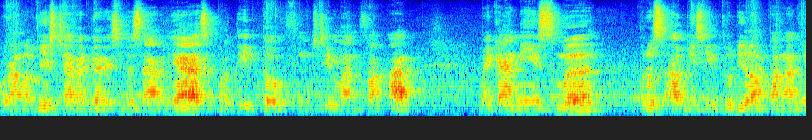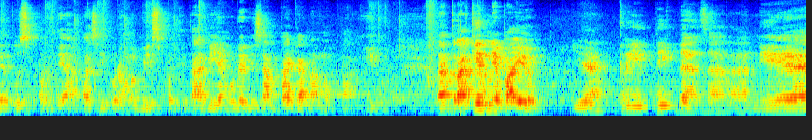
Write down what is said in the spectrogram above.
Kurang lebih secara garis besarnya seperti itu fungsi manfaat, mekanisme, terus abis itu di lapangannya tuh seperti apa sih kurang lebih seperti tadi yang udah disampaikan sama Pak Yu. Nah terakhir nih Pak Yu, Ya. kritik dan saran. Ya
